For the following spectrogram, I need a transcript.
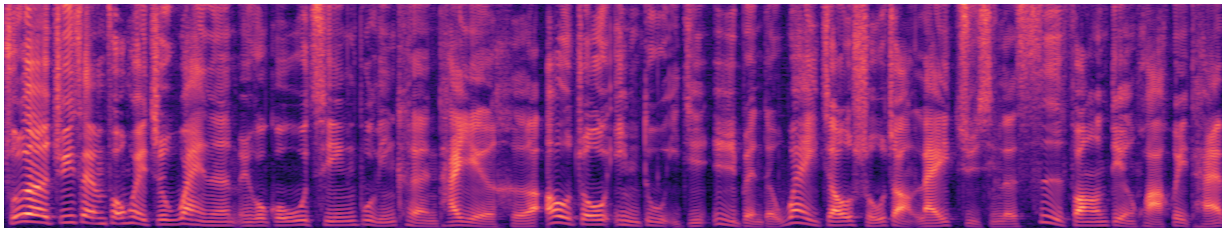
除了 G7 峰会之外呢，美国国务卿布林肯他也和澳洲、印度以及日本的外交首长来举行了四方电话会谈，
